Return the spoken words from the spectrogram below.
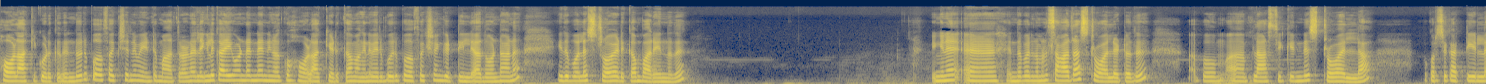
ഹോളാക്കി കൊടുക്കുന്നുണ്ട്. ഒരു പെർഫെക്ഷന് വേണ്ടി മാത്രമാണ്. അല്ലെങ്കിൽ കൈ കൊണ്ട് തന്നെ നിങ്ങൾക്ക് ഹോളാക്കി എടുക്കാം. അങ്ങനെ വരുമ്പോൾ ഒരു പെർഫെക്ഷൻ കിട്ടില്ല. അതുകൊണ്ടാണ് ഇതുപോലെ സ്ട്രോ എടുക്കാൻ പറയുന്നത്. ഇങ്ങനെ എന്താ പറയുക നമ്മൾ സാധാ സ്ട്രോ അല്ല കേട്ടോ ഇത്. അപ്പം പ്ലാസ്റ്റിക്കിന്റെ സ്ട്രോ അല്ല. കുറച്ച് കട്ടിയുള്ള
